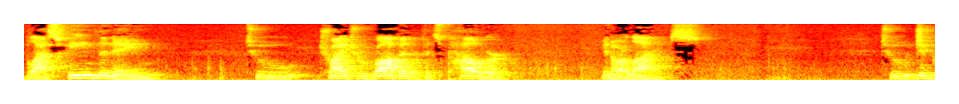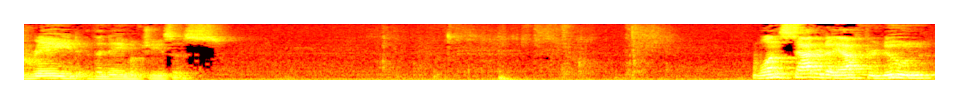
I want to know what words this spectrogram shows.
blaspheme the name, to try to rob it of its power in our lives, to degrade the name of Jesus. One Saturday afternoon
